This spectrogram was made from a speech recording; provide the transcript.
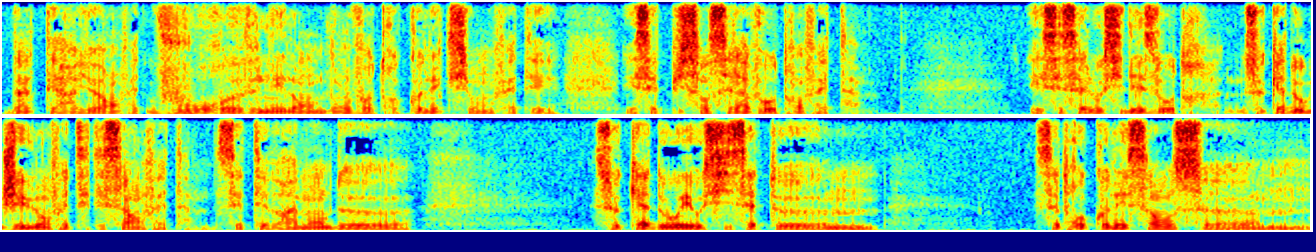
d'intérieur, en fait. Vous revenez dans, votre connexion, en fait. Et, et cette puissance, c'est la vôtre, en fait. Et c'est celle aussi des autres. Ce cadeau que j'ai eu, en fait, c'était ça, en fait. C'était vraiment de. Ce cadeau et aussi cette, hum, cette reconnaissance. Hum,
